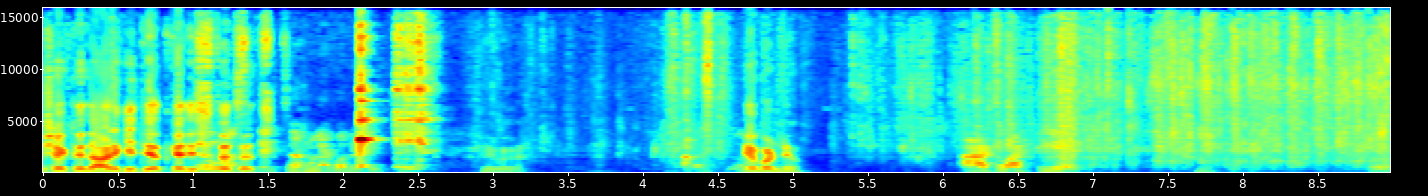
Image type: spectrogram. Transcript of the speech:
शकता झाड किती आहेत काय दिसतातच व्यवस्थित चांगल्या क्वालिटीचे. हे बघा. हे पण ठेव. आठ वाटी आहेत. हो.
